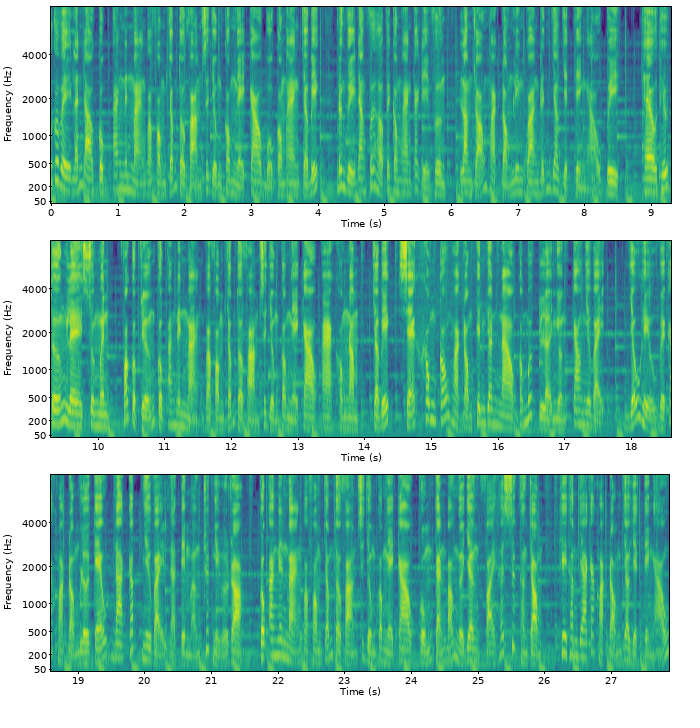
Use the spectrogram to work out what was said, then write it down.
Thưa quý vị, lãnh đạo Cục An ninh mạng và Phòng chống tội phạm sử dụng công nghệ cao Bộ Công an cho biết, đơn vị đang phối hợp với công an các địa phương làm rõ hoạt động liên quan đến giao dịch tiền ảo Bi. Theo Thiếu tướng Lê Xuân Minh, Phó Cục trưởng Cục An ninh mạng và Phòng chống tội phạm sử dụng công nghệ cao A05 cho biết sẽ không có hoạt động kinh doanh nào có mức lợi nhuận cao như vậy. Dấu hiệu về các hoạt động lôi kéo đa cấp như vậy là tiềm ẩn rất nhiều rủi ro. Cục An ninh mạng và Phòng chống tội phạm sử dụng công nghệ cao cũng cảnh báo người dân phải hết sức thận trọng khi tham gia các hoạt động giao dịch tiền ảo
